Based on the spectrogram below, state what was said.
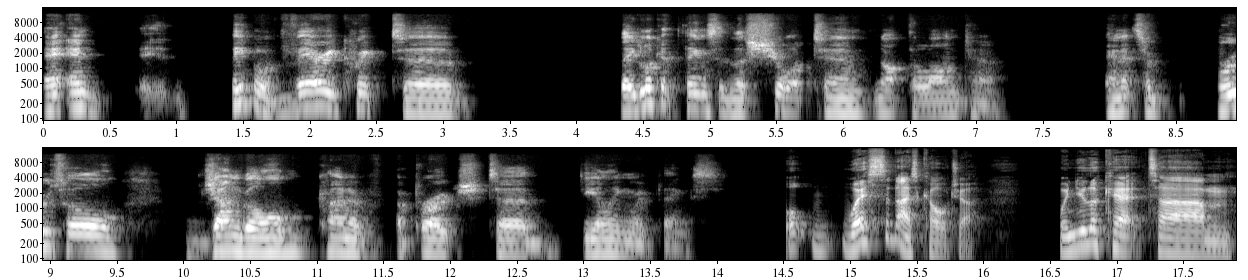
and, and eh, people are very quick to they look at things in the short term, not the long term. and it's a brutal jungle kind of approach to dealing with things. Well, westernized culture, when you look at um,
